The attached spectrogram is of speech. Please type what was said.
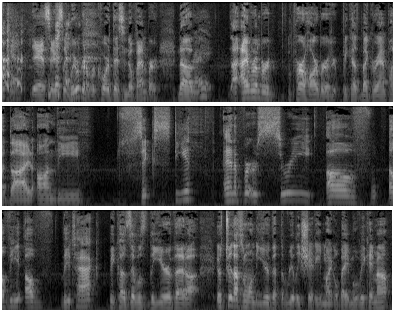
okay. Yeah, seriously, we were going to record this in November. No, Right. I I remember Pearl Harbor because my grandpa died on the 60th anniversary of of the of the attack because it was the year that uh it was 2001 the year that the really shitty Michael Bay movie came out.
